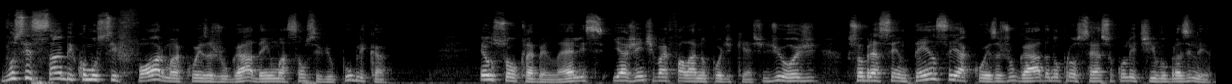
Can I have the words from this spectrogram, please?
Você sabe como se forma a coisa julgada em uma ação civil pública? Eu sou o Kleber Leles e a gente vai falar no podcast de hoje sobre a sentença e a coisa julgada no processo coletivo brasileiro.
